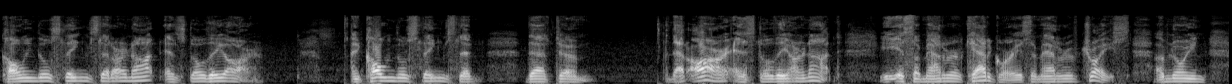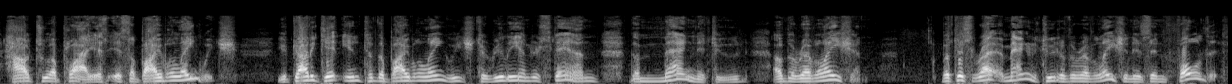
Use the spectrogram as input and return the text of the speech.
Calling those things that are not as though they are. And calling those things that that um, that are as though they are not. It's a matter of category. It's a matter of choice, of knowing how to apply. It's, it's a Bible language. You've got to get into the Bible language to really understand the magnitude of the revelation. But this re- magnitude of the revelation is enfolded.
